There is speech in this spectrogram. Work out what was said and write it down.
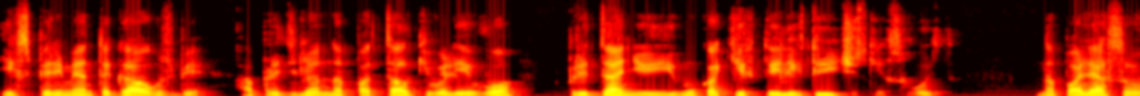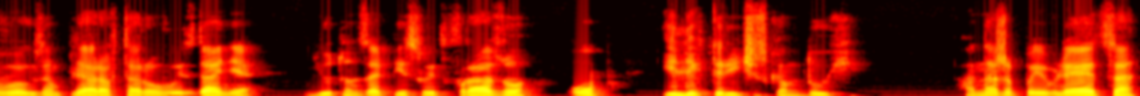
Эксперименты Гауксби определенно подталкивали его к приданию ему каких-то электрических свойств. На полях своего экземпляра второго издания Ньютон записывает фразу об электрическом духе. Она же появляется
